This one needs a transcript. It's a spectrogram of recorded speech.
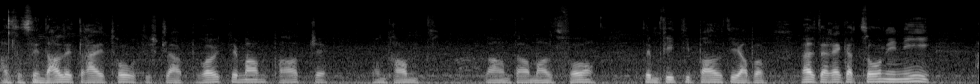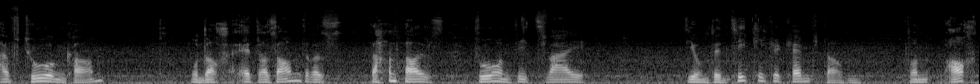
Also sind alle drei tot. Ich glaube, Reutemann, Pace und Hand waren damals vor dem Fittipaldi. Aber weil der Regazzoni nie auf Touren kam und auch etwas anderes, damals fuhren die zwei, die um den Titel gekämpft haben, von 8.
